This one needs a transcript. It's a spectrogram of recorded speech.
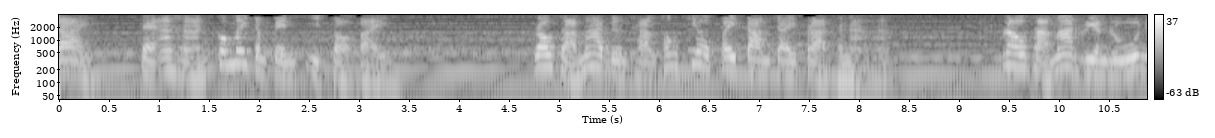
ได้ แต่อาหารก็ไม่จำเป็นอีกต่อไป เราสามารถเดินทางท่องเที่ยวไปตามใจปรารถนา เราสามารถเรียนรู้ใน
